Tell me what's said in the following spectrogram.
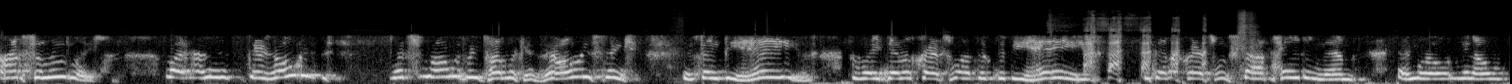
Absolutely. But I mean, there's always what's wrong with Republicans? They always think if they behave the way Democrats want them to behave, the Democrats will stop hating them and will, you know,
